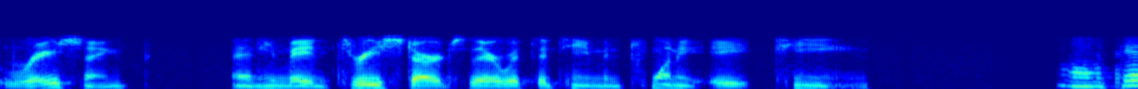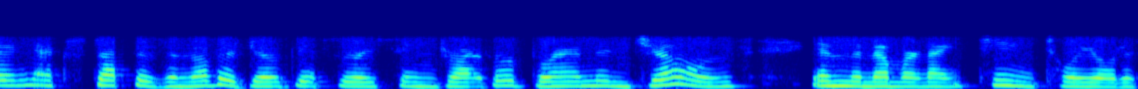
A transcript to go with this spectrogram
Racing, and he made three starts there with the team in 2018. Okay, next up is another Joe Gibbs Racing driver, Brandon Jones, in the number 19 Toyota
